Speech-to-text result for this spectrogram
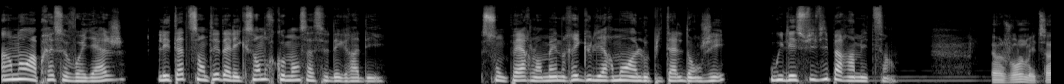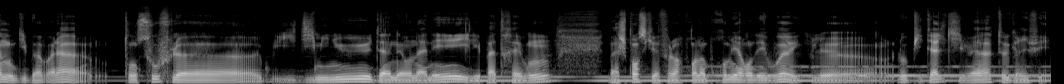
un an après ce voyage, l'état de santé d'Alexandre commence à se dégrader. Son père l'emmène régulièrement à l'hôpital d'Angers, où il est suivi par un médecin. Un jour, le médecin nous dit bah voilà, ton souffle euh, il diminue d'année en année, il est pas très bon. Bah je pense qu'il va falloir prendre un premier rendez-vous avec l'hôpital qui va te greffer.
